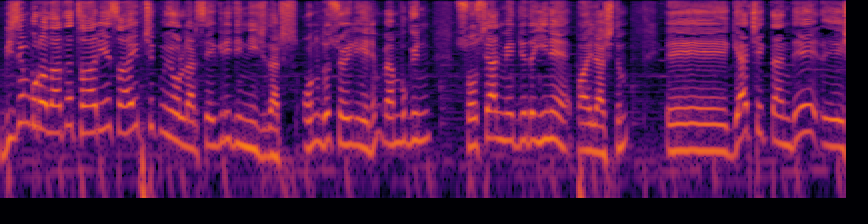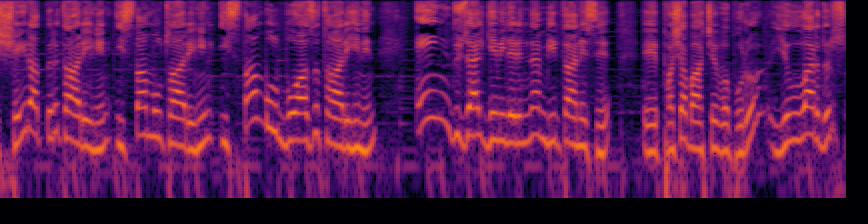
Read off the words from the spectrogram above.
Bizim buralarda tarihe sahip çıkmıyorlar sevgili dinleyiciler onu da söyleyelim. Ben bugün sosyal medyada yine paylaştım. E, gerçekten de e, şehir hatları tarihinin İstanbul tarihinin İstanbul Boğazı tarihinin en güzel gemilerinden bir tanesi e, Paşa Bahçe vapuru. Yıllardır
